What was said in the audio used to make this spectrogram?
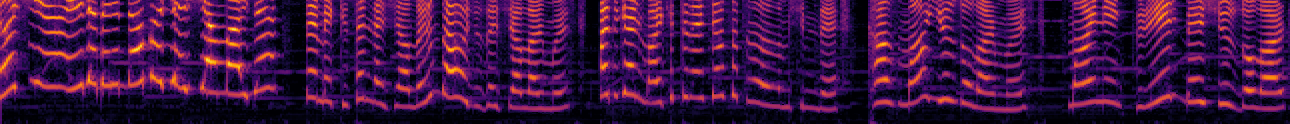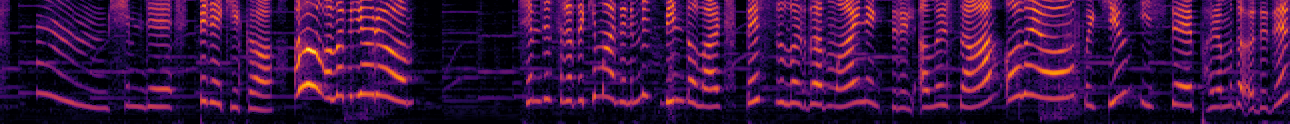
Nasıl ya? İyi de benim daha fazla eşyam vardı. Demek ki senin eşyaların daha ucuz eşyalarmış. Hadi gel marketten eşya satın alalım şimdi. Kazma 100 dolarmış. Mining drill 500 dolar. Hmm, şimdi bir dakika. Aa alabiliyorum. Şimdi sıradaki madenimiz 1000 dolar. 500 doları da mining drill alırsam oluyor. Bakayım işte paramı da ödedim.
